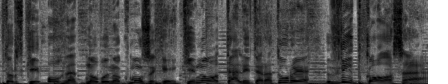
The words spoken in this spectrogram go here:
Авторський огляд новинок музики, кіно та літератури від колоса.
